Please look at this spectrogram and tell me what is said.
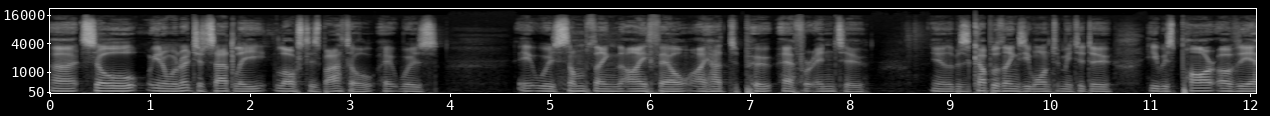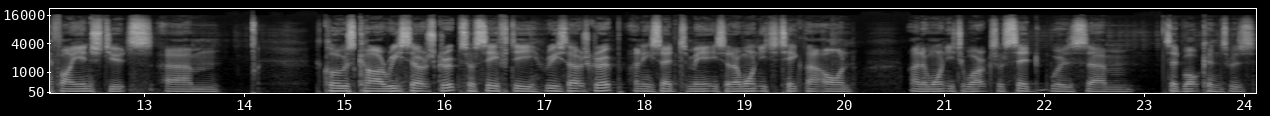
Uh, so you know when Richard sadly lost his battle, it was it was something that I felt I had to put effort into. You know, there was a couple of things he wanted me to do. He was part of the FIA Institute's um, closed car research group, so safety research group, and he said to me, he said, "I want you to take that on, and I want you to work." So Sid was um, Sid Watkins was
